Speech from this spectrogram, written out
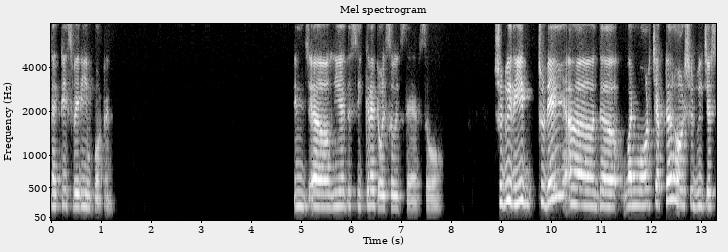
that is very important. And uh, here the secret also is there. So should we read today uh, the one more chapter or should we just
